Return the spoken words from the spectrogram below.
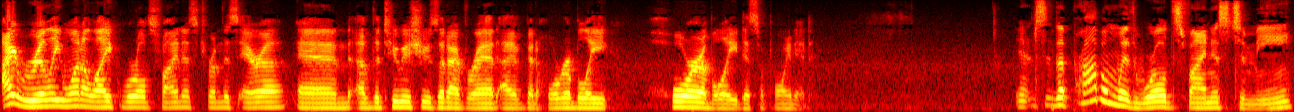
I really want to like World's Finest from this era and of the two issues that I've read I have been horribly horribly disappointed. It's, the problem with World's Finest to me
